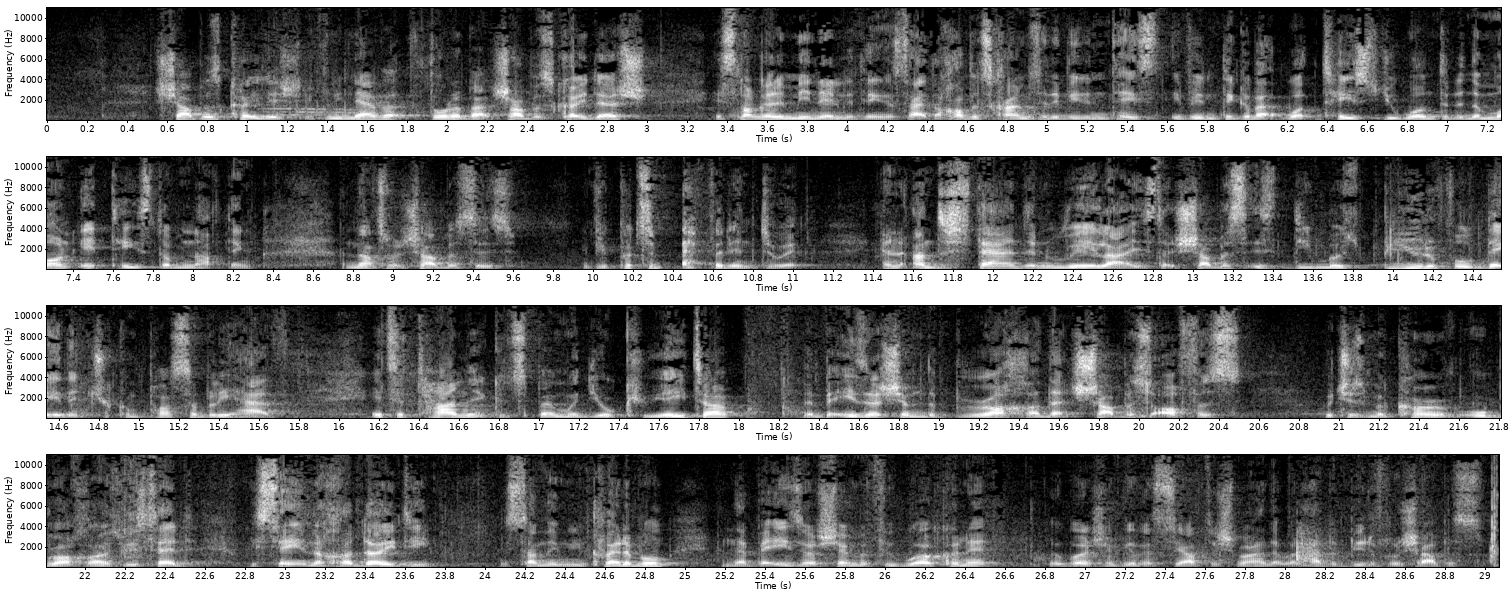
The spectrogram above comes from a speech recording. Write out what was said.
Shabbos Kodesh, if we never thought about Shabbos Kodesh, it's not going to mean anything. It's like the Chofetz Chaim said, if you didn't taste, if you didn't think about what taste you wanted in the mon, it tastes of nothing. And that's what Shabbos is. If you put some effort into it and understand and realize that Shabbos is the most beautiful day that you can possibly have, it's a time that you can spend with your Creator. Then Be'ez Hashem, the bracha that Shabbos offers, which is Makor of all bracha, as we said, we say in the Chadaiti, is something incredible, and that Be'ez Hashem, if we work on it, the will give us Siyat that will have a beautiful Shabbos.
